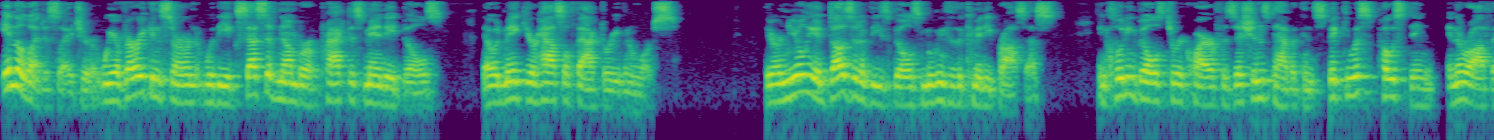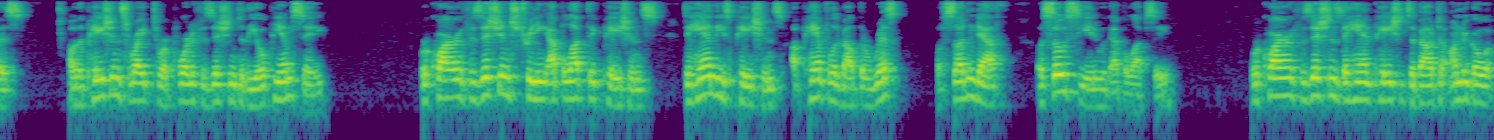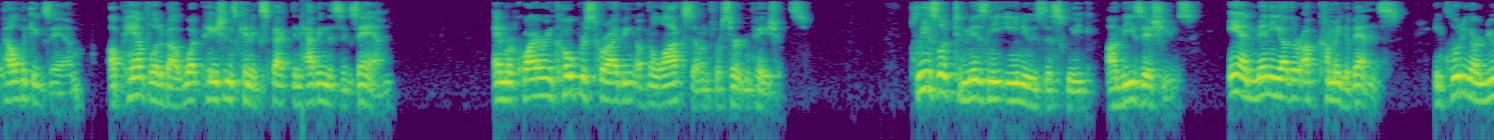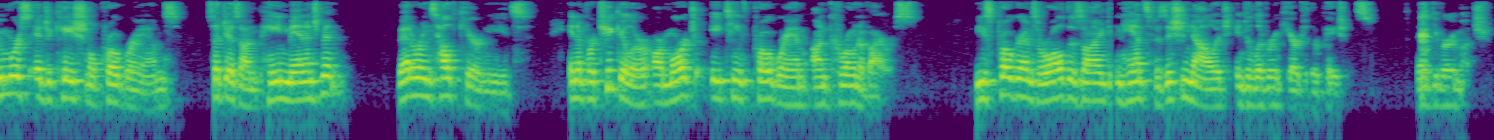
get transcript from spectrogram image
In the legislature, we are very concerned with the excessive number of practice mandate bills that would make your hassle factor even worse. There are nearly a dozen of these bills moving through the committee process, including bills to require physicians to have a conspicuous posting in their office of the patient's right to report a physician to the OPMC, requiring physicians treating epileptic patients to hand these patients a pamphlet about the risk of sudden death associated with epilepsy, requiring physicians to hand patients about to undergo a pelvic exam a pamphlet about what patients can expect in having this exam, and requiring co-prescribing of naloxone for certain patients. Please look to MSSNY e-News this week on these issues and many other upcoming events, including our numerous educational programs such as on pain management, veterans healthcare needs, and in particular, our March 18th program on coronavirus. These programs are all designed to enhance physician knowledge in delivering care to their patients. Thank you very much.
